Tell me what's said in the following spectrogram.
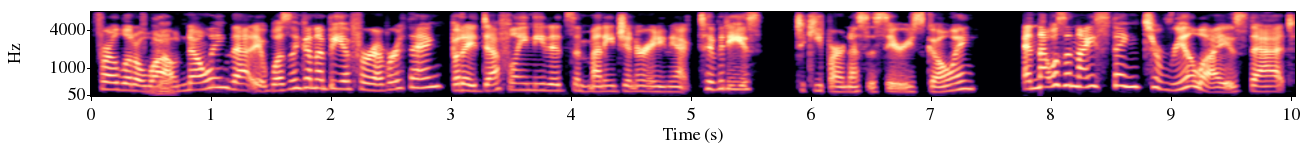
for a little while, yeah. knowing that it wasn't going to be a forever thing, but I definitely needed some money generating activities to keep our necessaries going. And that was a nice thing to realize that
